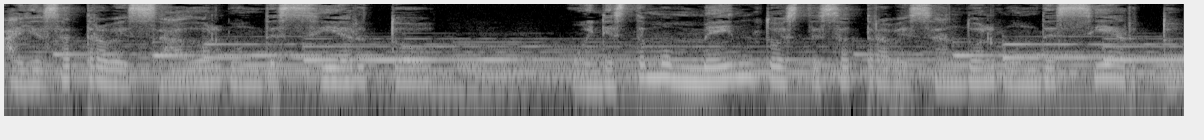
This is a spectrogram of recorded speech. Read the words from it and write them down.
hayas atravesado algún desierto o en este momento estés atravesando algún desierto,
